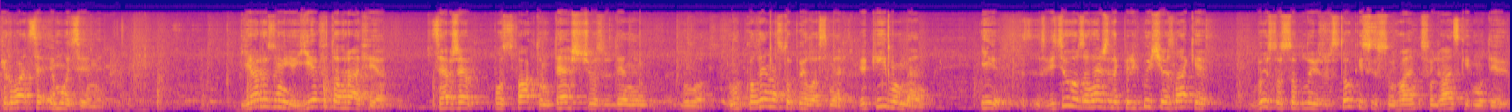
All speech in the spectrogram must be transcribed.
керуватися емоціями. Я розумію, є фотографія. Це вже постфактум те, що з людиною було. Ну коли наступила смерть, в який момент? І від цього залежали кваліфікуючі ознаки вбивства особливої жорстокості сульган- сульганських мотивів.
